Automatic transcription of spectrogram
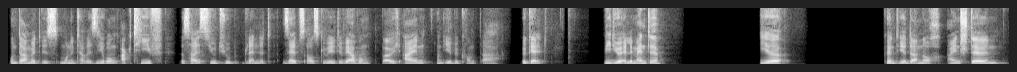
und damit ist Monetarisierung aktiv. Das heißt, YouTube blendet selbst ausgewählte Werbung bei euch ein und ihr bekommt dafür Geld. Videoelemente hier könnt ihr dann noch einstellen,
